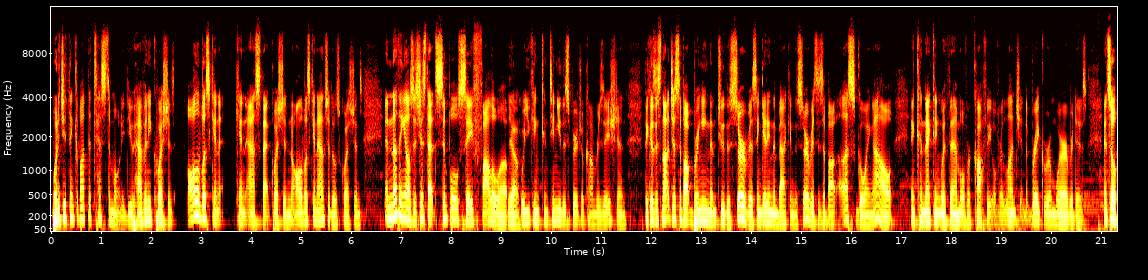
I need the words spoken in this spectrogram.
What did you think about the testimony? Do you have any questions? All of us can can ask that question and all of us can answer those questions. And nothing else. It's just that simple, safe follow up Yeah. where you can continue the spiritual conversation because it's not just about bringing them to the service and getting them back into service. It's about us going out and connecting with them over coffee, over lunch, in the break room, wherever it is. And so,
